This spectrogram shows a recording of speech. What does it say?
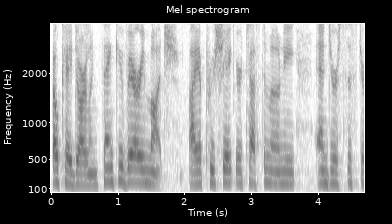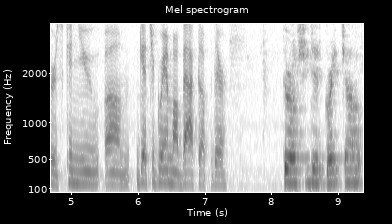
Okay, darling, thank you very much. I appreciate your testimony and your sisters. Can you um, get your grandma back up there? Girl, she did a great job.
